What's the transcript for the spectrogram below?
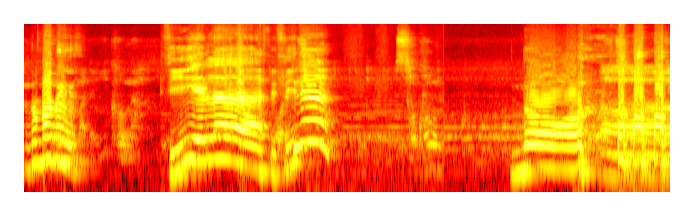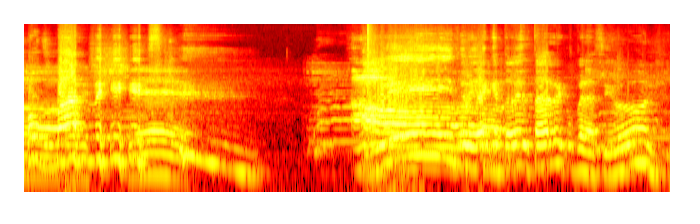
¡No mames! ¡Sí, es la asesina! ¡No! Oh, mames. se veía que todo estaba en recuperación.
